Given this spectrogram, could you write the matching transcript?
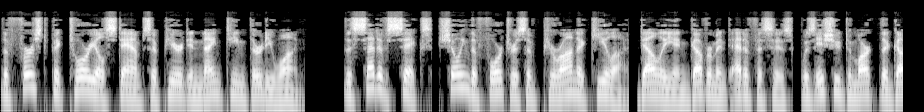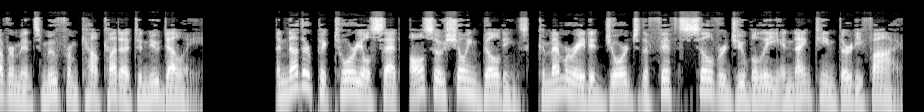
The first pictorial stamps appeared in 1931. The set of six, showing the fortress of Purana Kila, Delhi and government edifices, was issued to mark the government's move from Calcutta to New Delhi. Another pictorial set, also showing buildings, commemorated George V's Silver Jubilee in 1935.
